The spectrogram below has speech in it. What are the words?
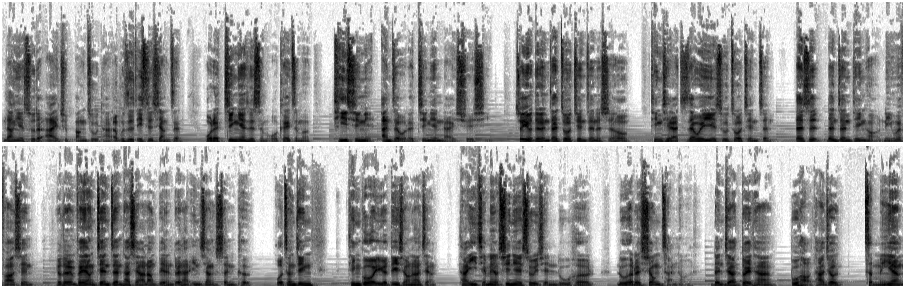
让耶稣的爱去帮助他，而不是一直想着我的经验是什么，我可以怎么提醒你，按着我的经验来学习。所以，有的人在做见证的时候，听起来是在为耶稣做见证，但是认真听哈，你会发现，有的人分享见证，他想要让别人对他印象深刻。我曾经听过一个弟兄，他讲他以前没有信耶稣以前如何如何的凶残哈，人家对他不好，他就。怎么样？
